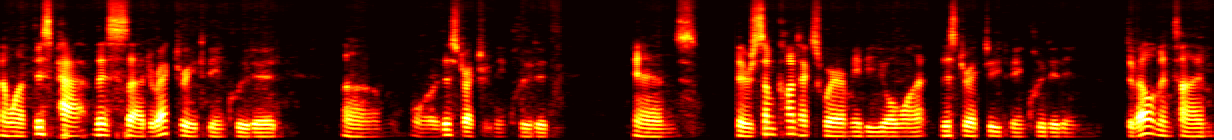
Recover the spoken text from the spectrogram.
I want this path, this uh, directory to be included, um, or this directory to be included, and there's some context where maybe you'll want this directory to be included in development time,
